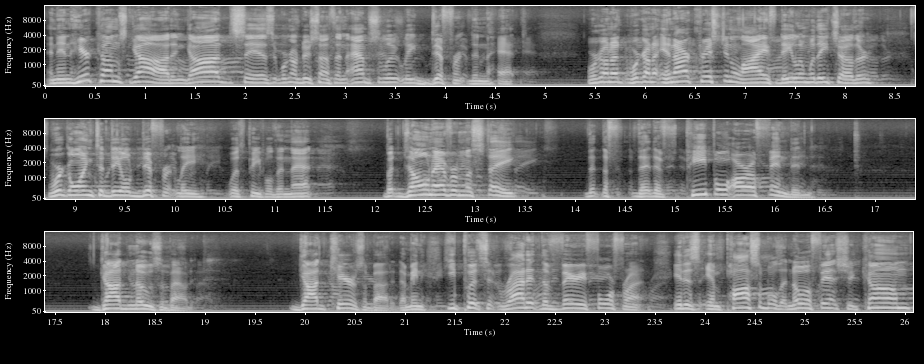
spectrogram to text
And then here comes God, and God says that we're going to do something absolutely different than that. We're going to, we're going to in our Christian life, dealing with each other, we're going to deal differently with people than that. But don't ever mistake that, the, that if people are offended, God knows about it. God cares about it. I mean, He puts it right at the very forefront. It is impossible that no offense should come,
